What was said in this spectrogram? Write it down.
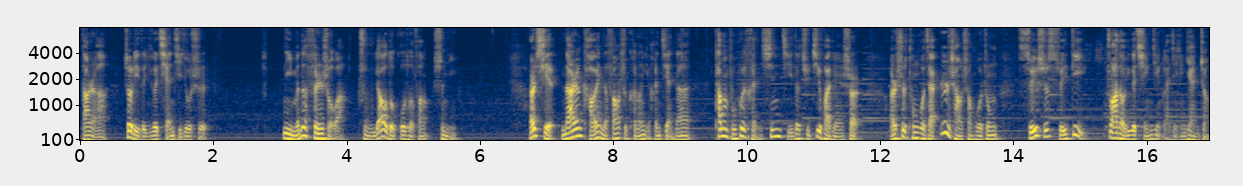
当然啊，这里的一个前提就是，你们的分手啊，主要的过错方是你，而且男人考验你的方式可能也很简单，他们不会很心急的去计划这件事儿。而是通过在日常生活中随时随地抓到一个情景来进行验证，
